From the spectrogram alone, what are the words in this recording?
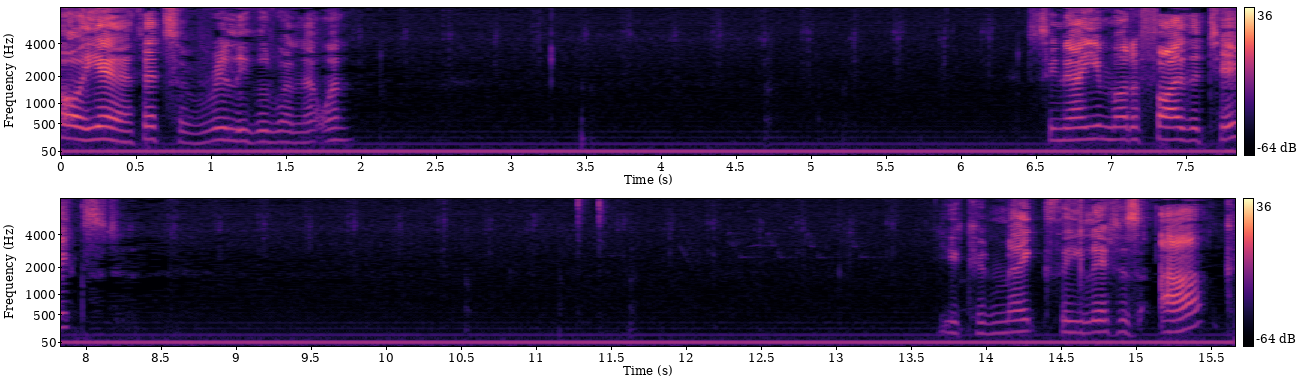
Oh yeah, that's a really good one, that one. See now you modify the text. You can make the letters arc.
